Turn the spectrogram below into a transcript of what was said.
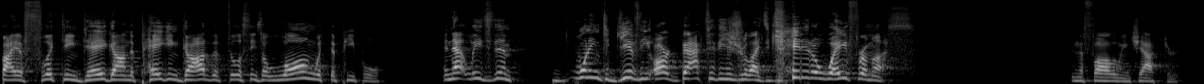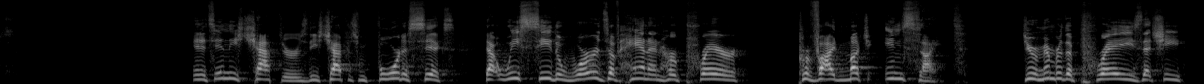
by afflicting Dagon, the pagan god of the Philistines, along with the people. And that leads them wanting to give the ark back to the Israelites, get it away from us in the following chapters. And it's in these chapters, these chapters from four to six, that we see the words of Hannah and her prayer provide much insight. Do you remember the praise that she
